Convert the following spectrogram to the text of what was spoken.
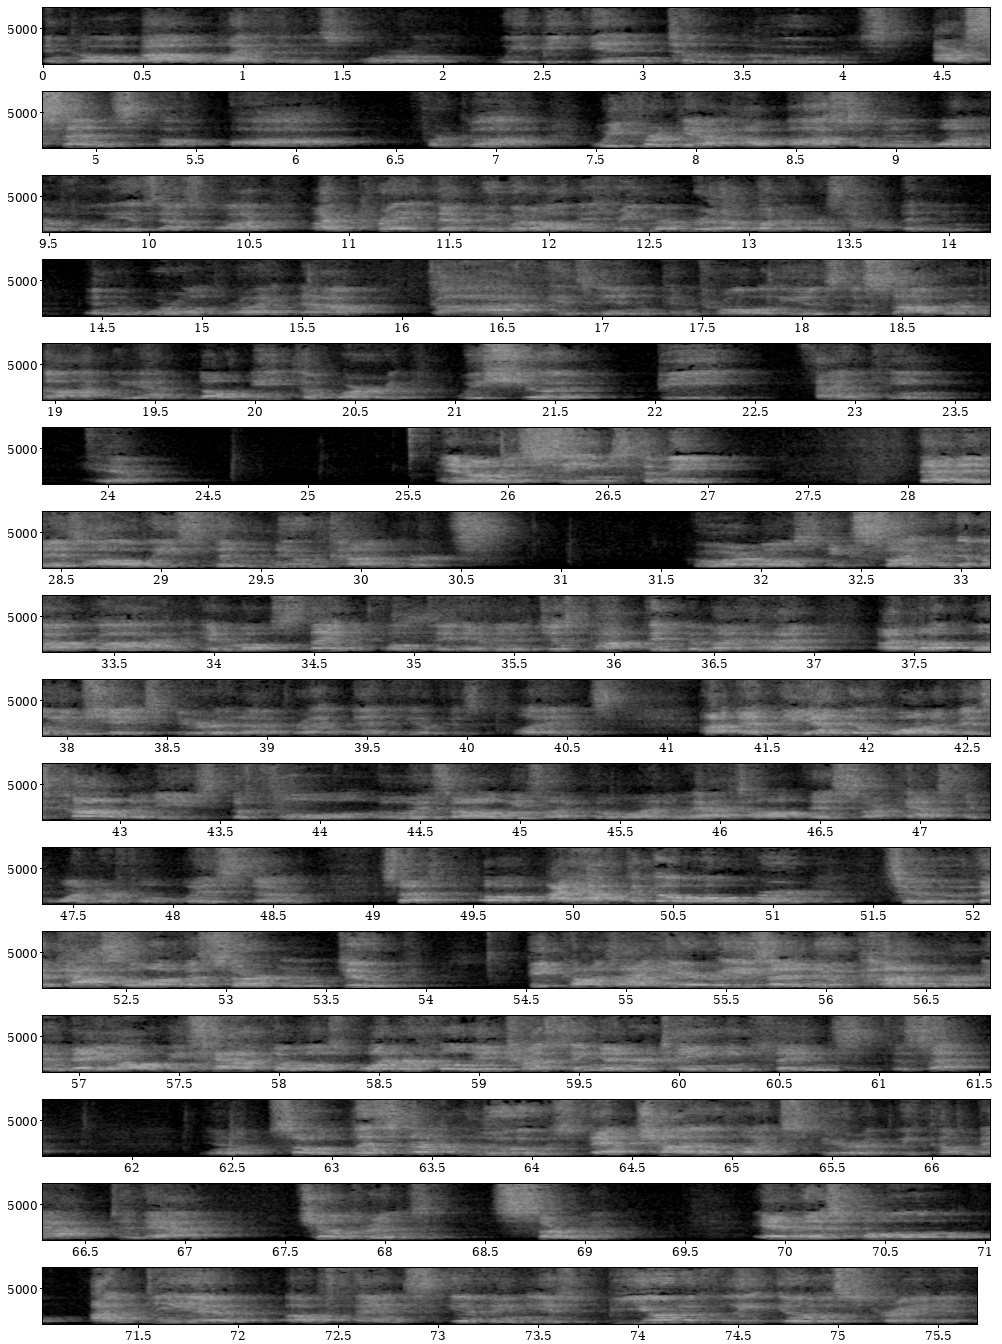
and go about life in this world, we begin to lose our sense of awe for God. We forget how awesome and wonderful He is. That's why I pray that we would always remember that whatever's happening in the world right now, God is in control. He is the sovereign God. We have no need to worry. We should be thanking Him. You know, it seems to me that it is always the new converts who are most excited about God and most thankful to Him. And it just popped into my head. I love William Shakespeare and I've read many of his plays. Uh, at the end of one of his comedies, the fool, who is always like the one who has all this sarcastic, wonderful wisdom, says, Oh, I have to go over to the castle of a certain duke because I hear he's a new convert and they always have the most wonderful, interesting, entertaining things to say. You know, so let's not lose that childlike spirit. We come back to that children's sermon. And this whole idea of thanksgiving is beautifully illustrated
